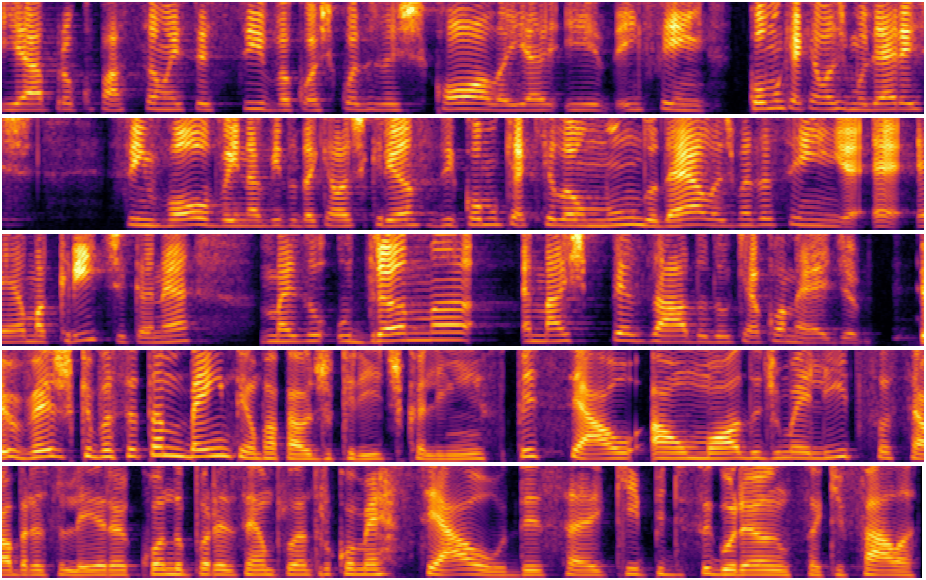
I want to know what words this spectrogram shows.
e a preocupação excessiva com as coisas da escola e, e enfim, como que aquelas mulheres se envolvem na vida daquelas crianças e como que aquilo é o mundo delas, mas assim, é, é uma crítica, né? Mas o, o drama é mais pesado do que a comédia. Eu vejo que você também tem um papel de crítica ali, em especial ao modo de uma elite social brasileira, quando, por exemplo, entra o comercial dessa equipe de segurança que fala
